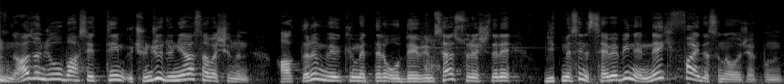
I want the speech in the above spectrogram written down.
az önce o bahsettiğim 3. Dünya Savaşı'nın halkların ve hükümetlere o devrimsel süreçlere gitmesinin sebebi ne? Ne faydasına olacak bunun?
